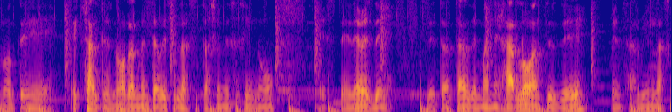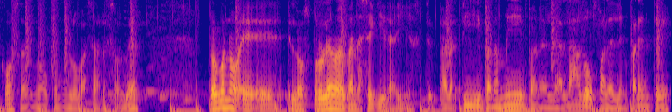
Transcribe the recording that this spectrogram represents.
no te exaltes, ¿no? Realmente a veces la situación es así, ¿no? Este, debes de, tratar de manejarlo antes de pensar bien las cosas, ¿no? Cómo lo vas a resolver. Pero bueno, eh, eh, los problemas van a seguir ahí, este, para ti, para mí, para el de al lado, para el de enfrente.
